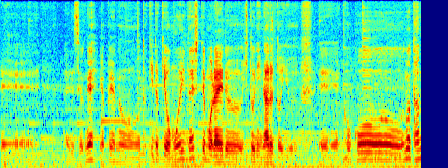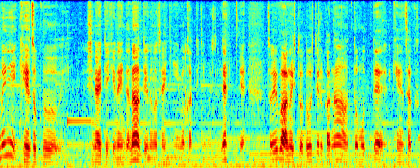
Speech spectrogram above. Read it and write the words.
えーあれですよねやっぱりあの時々思い出してもらえる人になるという、えー、ここのために継続しないといけないんだなというのが最近分かってきましたね。でそういえばあの人どうしてるかなと思って検索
